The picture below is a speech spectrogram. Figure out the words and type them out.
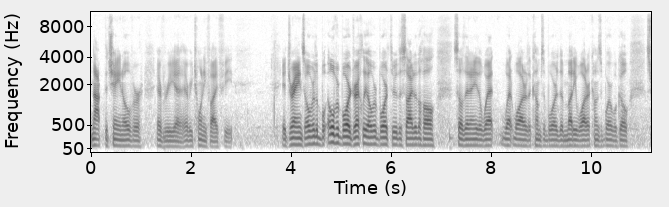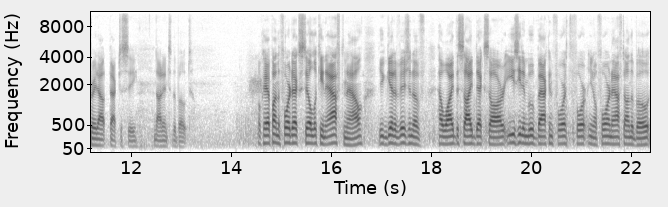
knock the chain over every, uh, every 25 feet. It drains over the overboard, directly overboard through the side of the hull, so that any of the wet wet water that comes aboard, the muddy water comes aboard, will go straight out back to sea, not into the boat. Okay, up on the foredeck still looking aft now. You can get a vision of how wide the side decks are, easy to move back and forth, for, you know, fore and aft on the boat.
